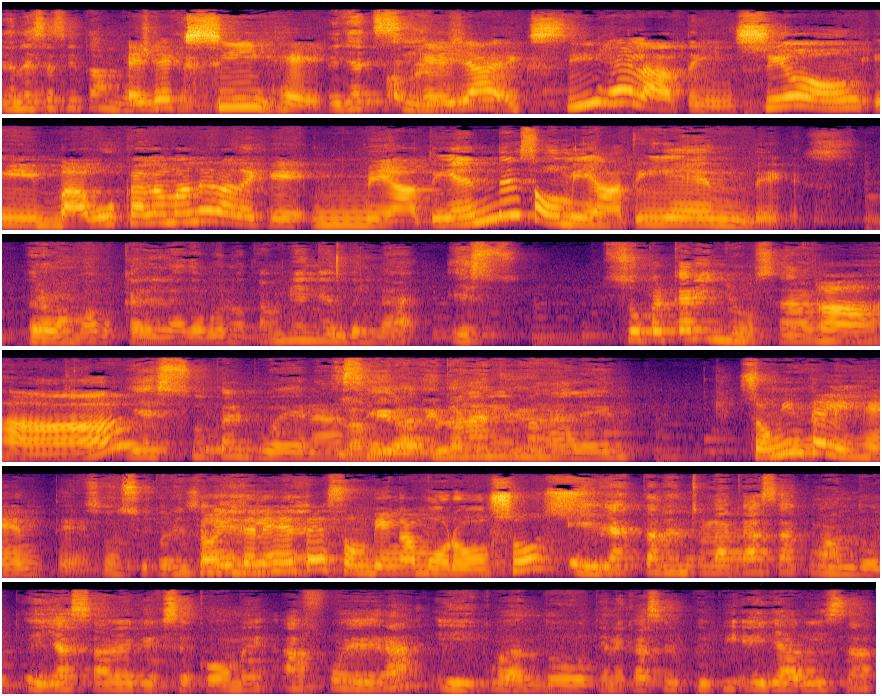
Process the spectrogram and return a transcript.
Ella necesita mucho. Ella exige. Ella exige. Ella exige la atención y va a buscar la manera de que me atiendes o me atiendes. Pero vamos a buscar el lado bueno también, en verdad es súper cariñosa. Ajá. Y es súper buena. se lleva con los animales. Son inteligentes. Son súper inteligentes. Son inteligentes, son bien amorosos. Ella está dentro de la casa cuando ella sabe que se come afuera y cuando tiene que hacer pipí, ella avisa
